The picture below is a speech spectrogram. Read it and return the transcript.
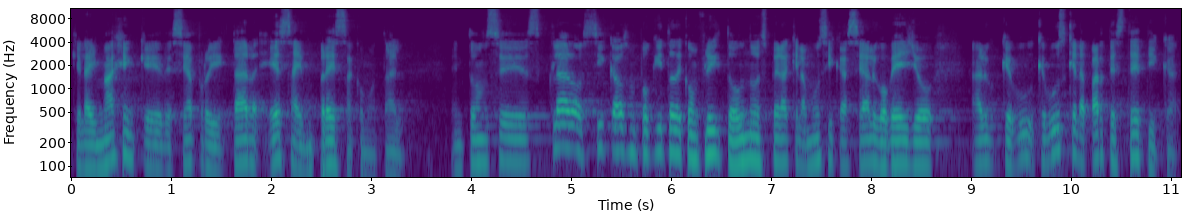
que la imagen que desea proyectar esa empresa como tal. Entonces, claro, sí causa un poquito de conflicto. Uno espera que la música sea algo bello, algo que, que busque la parte estética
